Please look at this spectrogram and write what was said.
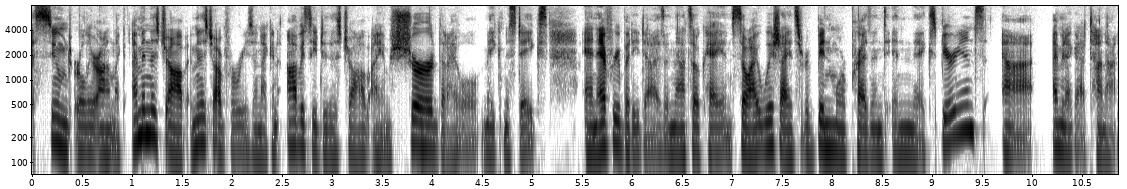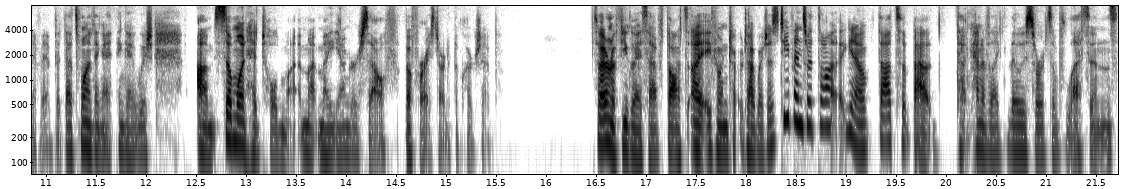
assumed earlier on, like, I'm in this job, I'm in this job for a reason. I can obviously do this job. I am sure that I will make mistakes, and everybody does, and that's okay. And so I wish I had sort of been more present in the experience. Uh, I mean, I got a ton out of it, but that's one thing I think I wish um, someone had told my, my, my younger self before I started the clerkship. So I don't know if you guys have thoughts. Uh, if you want to talk about Justice Stevens or thought, you know, thoughts about that kind of like those sorts of lessons.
